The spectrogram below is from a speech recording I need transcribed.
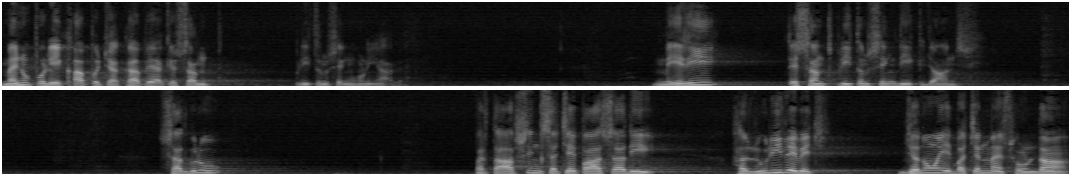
ਮੈਨੂੰ ਭੁਲੇਖਾ ਪਚਾਕਾ ਪਿਆ ਕਿ ਸੰਤ ਪ੍ਰੀਤਮ ਸਿੰਘ ਹੋਣੀ ਆ ਗਏ। ਮੇਰੀ ਤੇ ਸੰਤ ਪ੍ਰੀਤਮ ਸਿੰਘ ਦੀ ਇੱਕ ਜਾਨ ਸੀ। ਸਤਿਗੁਰੂ ਪ੍ਰਤਾਪ ਸਿੰਘ ਸੱਚੇ ਪਾਤਸ਼ਾਹ ਦੀ ਹਜ਼ੂਰੀ ਦੇ ਵਿੱਚ ਜਦੋਂ ਇਹ ਬਚਨ ਮੈਂ ਸੁਣਦਾ,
